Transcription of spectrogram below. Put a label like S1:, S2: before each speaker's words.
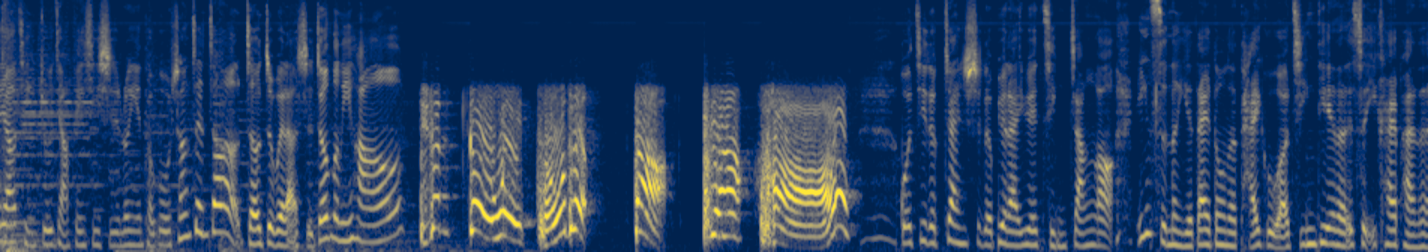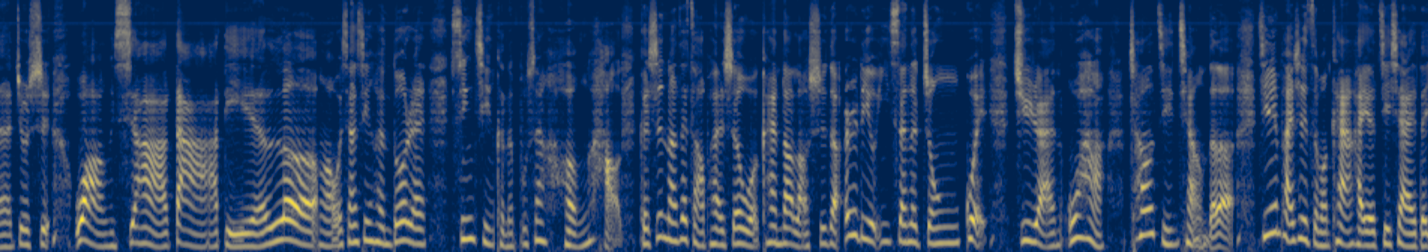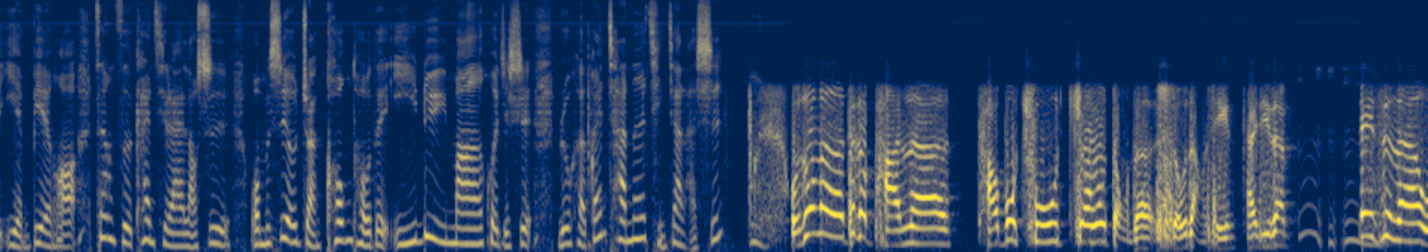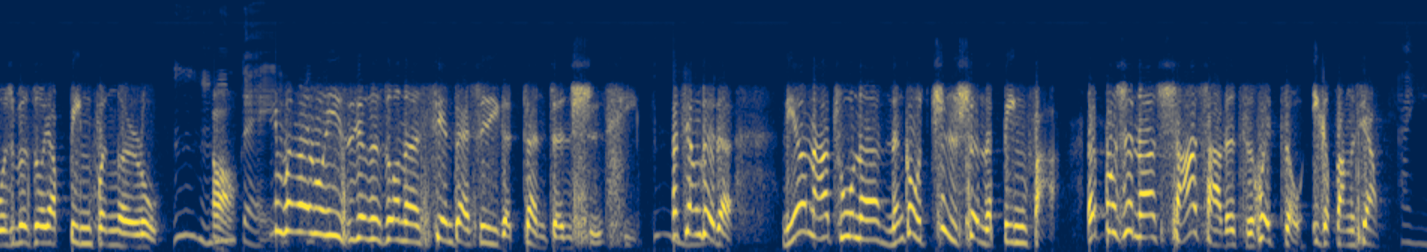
S1: 邀请主讲分析师论研投顾双证照周志伟老师，周总你好，
S2: 请各位投票，大家好。
S1: 国际的战事的越来越紧张哦，因此呢，也带动了台股哦，今天呢是一开盘呢就是往下大跌了啊！我相信很多人心情可能不算很好，可是呢，在早盘的时候，我看到老师的二六一三的中贵居然哇超级强的了。今天盘是怎么看？还有接下来的演变哦，这样子看起来，老师我们是有转空头的疑虑吗？或者是如何观察呢？请教老师。
S2: 我说呢，这个盘呢。逃不出周董的手掌心，还记得？嗯嗯嗯。那次呢，我是不是说要兵分二路？嗯
S1: 哦，对。
S2: 兵分二路的意思就是说呢，现在是一个战争时期。那相对的，你要拿出呢能够制胜的兵法，而不是呢傻傻的只会走一个方向。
